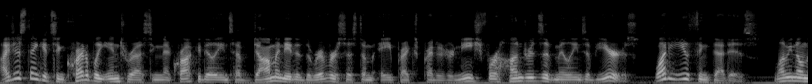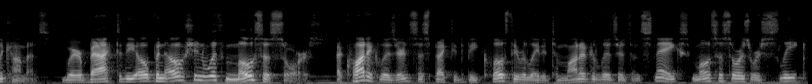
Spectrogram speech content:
I just think it's incredibly interesting that crocodilians have dominated the river system apex predator niche for hundreds of millions of years. Why do you think that is? Let me know in the comments. We're back to the open ocean with mosasaurs. Aquatic lizards suspected to be closely related to monitor lizards and snakes, mosasaurs were sleek,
